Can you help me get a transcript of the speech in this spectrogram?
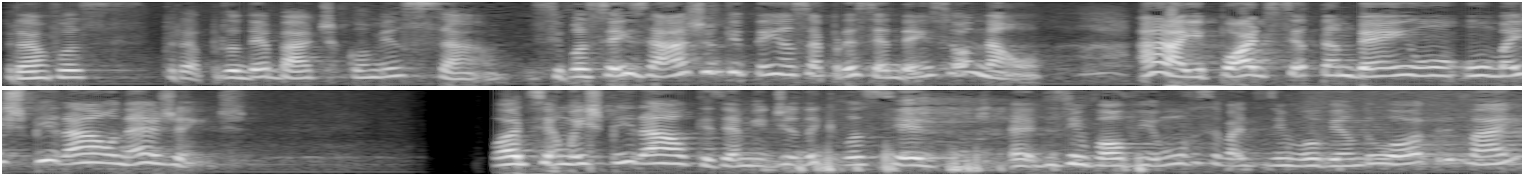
para o debate começar. Se vocês acham que tem essa precedência ou não. Ah, e pode ser também um, uma espiral, né, gente? Pode ser uma espiral, quer dizer, à medida que você é, desenvolve um, você vai desenvolvendo o outro e vai,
